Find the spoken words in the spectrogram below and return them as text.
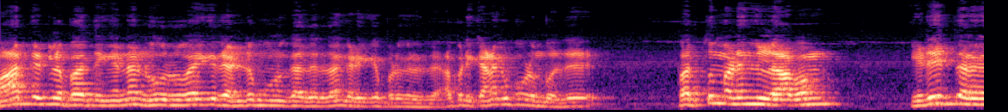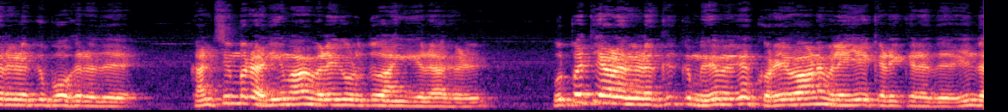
மார்க்கெட்டில் பார்த்திங்கன்னா நூறுரூவாய்க்கு ரெண்டு மூணு கதிர் தான் கிடைக்கப்படுகிறது. அப்படி கணக்கு போடும்போது பத்து மடங்கு லாபம் இடைத்தரகர்களுக்கு போகிறது. கன்சியூமர் அதிகமாக விலை கொடுத்து வாங்குகிறார்கள். உற்பத்தியாளர்களுக்கு மிக மிக குறைவான விலையே கிடைக்கிறது. இந்த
